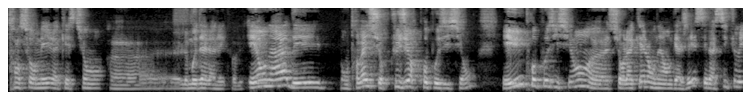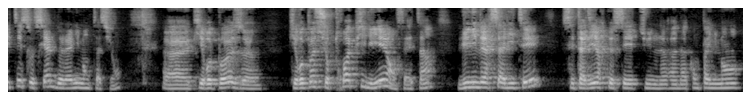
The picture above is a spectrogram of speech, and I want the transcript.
transformer la question, le modèle agricole. Et on a des, on travaille sur plusieurs propositions. Et une proposition sur laquelle on est engagé, c'est la sécurité sociale de l'alimentation, qui repose, qui repose sur trois piliers en fait. Hein. L'universalité, c'est-à-dire que c'est un accompagnement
